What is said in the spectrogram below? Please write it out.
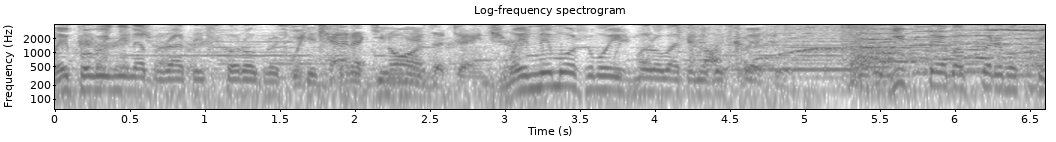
Ми повинні набратись хоробрості дратівні. Ми не можемо ігнорувати небезпеку. Їх треба перемогти.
